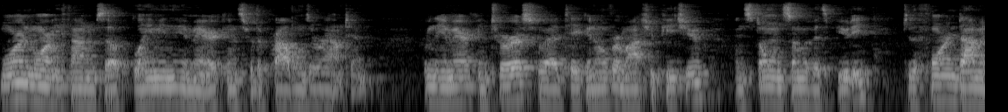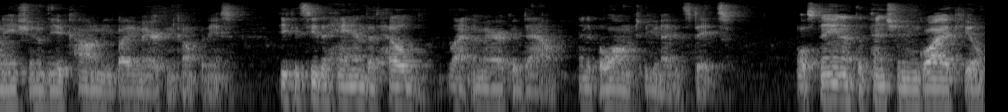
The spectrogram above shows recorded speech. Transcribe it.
More and more he found himself blaming the Americans for the problems around him. From the American tourists who had taken over Machu Picchu and stolen some of its beauty, to the foreign domination of the economy by American companies. He could see the hand that held Latin America down, and it belonged to the United States. While staying at the pension in Guayaquil,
